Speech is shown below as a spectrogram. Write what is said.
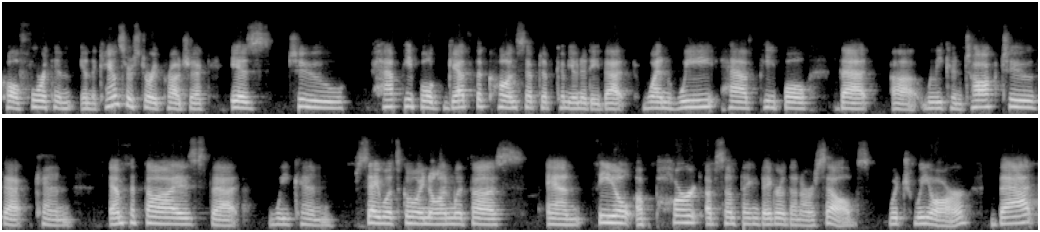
call forth in, in the Cancer Story Project is to have people get the concept of community that when we have people that uh, we can talk to, that can empathize, that we can say what's going on with us and feel a part of something bigger than ourselves, which we are, that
